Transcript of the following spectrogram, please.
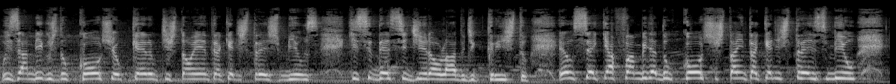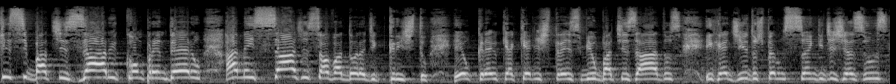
Os amigos do coxo, eu quero que estão entre aqueles três mil que se decidiram ao lado de Cristo. Eu sei que a família do coxo está entre aqueles três mil que se batizaram e compreenderam a mensagem salvadora de Cristo. Eu creio que aqueles três mil batizados e redidos pelo sangue de Jesus,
